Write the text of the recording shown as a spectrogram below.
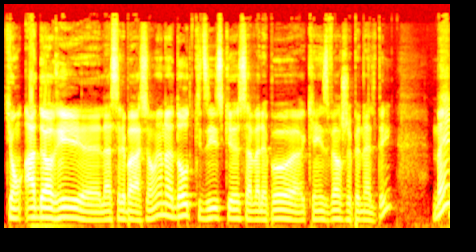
qui ont adoré euh, la célébration. Il y en a d'autres qui disent que ça valait pas 15 euh, verges de pénalité. Mais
